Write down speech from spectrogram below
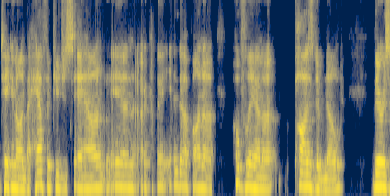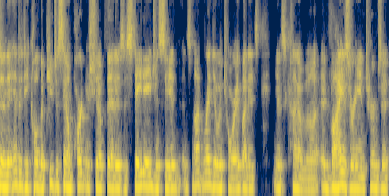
taken on behalf of Puget Sound and I kind of end up on a hopefully on a positive note. There's an entity called the Puget Sound Partnership that is a state agency. It's not regulatory, but it's it's kind of uh, advisory in terms of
